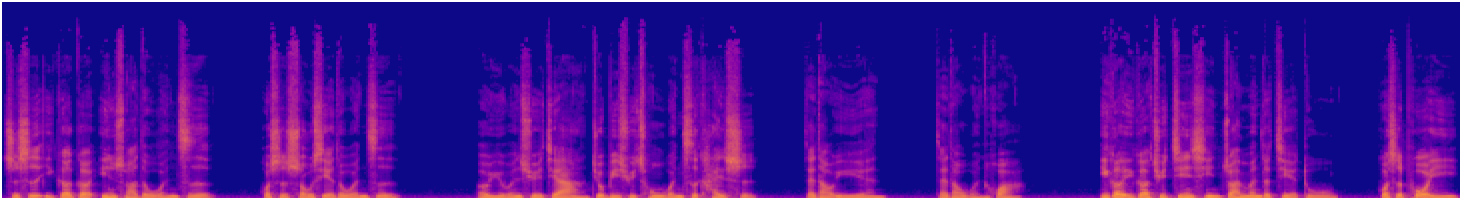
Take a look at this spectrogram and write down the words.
只是一个个印刷的文字，或是手写的文字，而语文学家就必须从文字开始，再到语言，再到文化，一个一个去进行专门的解读或是破译。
